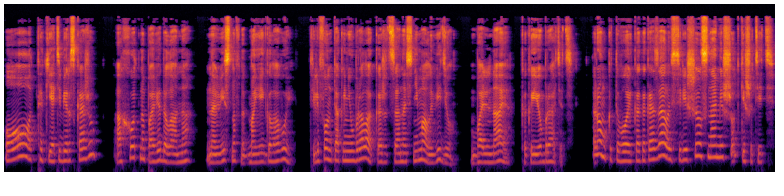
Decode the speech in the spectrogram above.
О, так я тебе расскажу. Охотно поведала она, нависнув над моей головой. Телефон так и не убрала, кажется, она снимала видео. Больная, как ее братец. Ромка твой, как оказалось, решил с нами шутки шутить.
